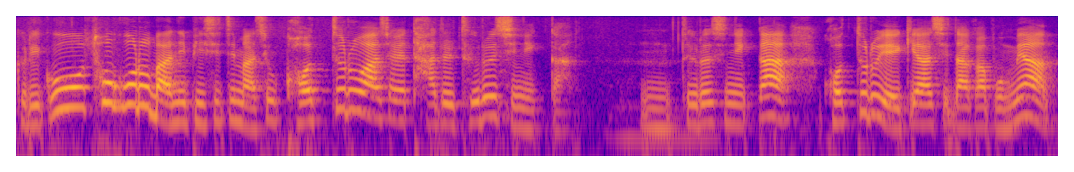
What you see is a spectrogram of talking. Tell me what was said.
그리고 속으로 많이 비시지 마시고, 겉으로 하셔야 다들 들으시니까. 음, 들으시니까 겉으로 얘기하시다가 보면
